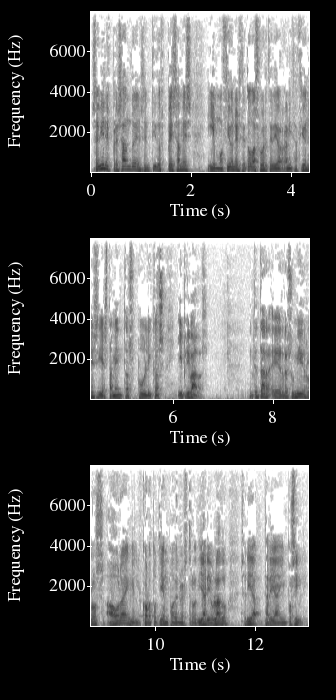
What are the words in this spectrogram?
se viene expresando en sentidos pésames y emociones de toda suerte de organizaciones y estamentos públicos y privados. Intentar eh, resumirlos ahora en el corto tiempo de nuestro diario hablado sería tarea imposible.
